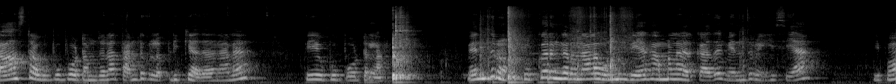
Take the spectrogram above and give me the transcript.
லாஸ்ட்டாக உப்பு போட்டோம்னு சொன்னால் தண்டுக்குள்ளே பிடிக்காது. அதனால் இப்பயே உப்பு போட்டுடலாம். வெந்துடும் குக்கருங்கிறதுனால ஒன்றும் வேகாமலாம் இருக்காது. வெந்துடும் ஈஸியாக இப்போ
